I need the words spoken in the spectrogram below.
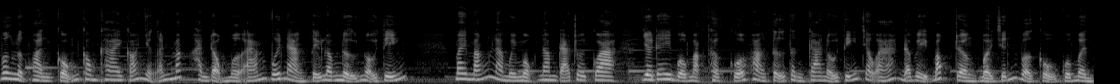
Vương Lực Hoành cũng công khai có những ánh mắt hành động mờ ám với nàng tiểu long nữ nổi tiếng. May mắn là 11 năm đã trôi qua, giờ đây bộ mặt thật của hoàng tử tình ca nổi tiếng châu Á đã bị bóc trần bởi chính vợ cũ của mình.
